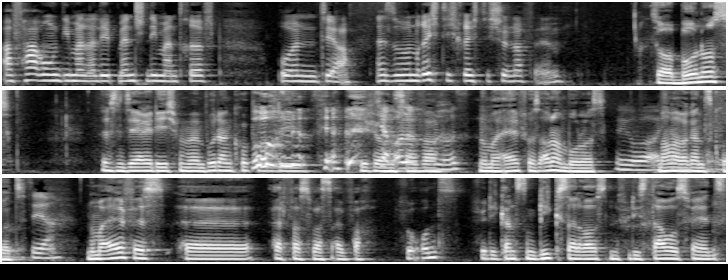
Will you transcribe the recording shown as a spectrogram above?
Erfahrungen, die man erlebt, Menschen, die man trifft. Und ja, also ein richtig, richtig schöner Film. So, Bonus. Das ist eine Serie, die ich mit meinem Bruder angucke. Bonus, die, ja. die für ich uns einfach. Bonus. Nummer 11, du hast auch noch einen Bonus. Joa, Machen wir aber ganz kurz. Ja. Nummer 11 ist äh, etwas, was einfach für uns, für die ganzen Geeks da draußen, für die Star Wars-Fans,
